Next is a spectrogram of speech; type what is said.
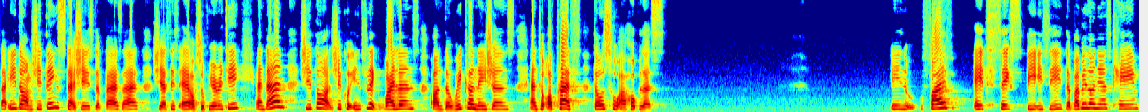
Like Edom, she thinks that she is the best, uh, she has this air of superiority, and then she thought she could inflict violence on the weaker nations and to oppress those who are hopeless. In 586 BEC, the Babylonians came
